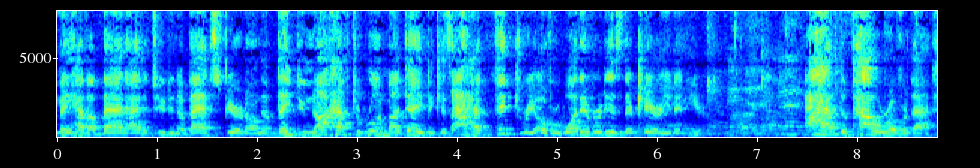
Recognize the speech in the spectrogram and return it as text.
may have a bad attitude and a bad spirit on them, they do not have to ruin my day because I have victory over whatever it is they're carrying in here. I have the power over that.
